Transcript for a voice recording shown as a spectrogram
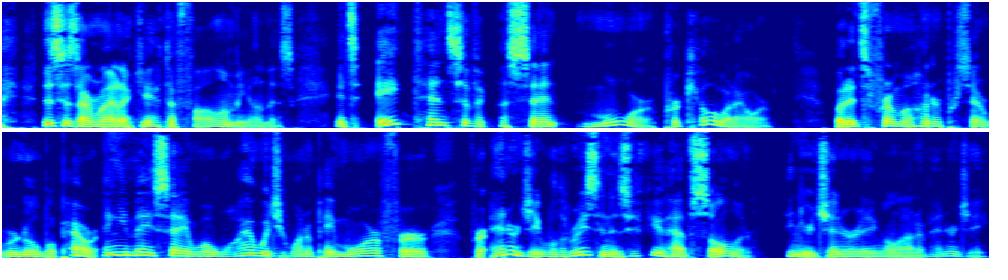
this is ironic. You have to follow me on this. It's eight tenths of a cent more per kilowatt hour but it's from 100% renewable power. And you may say, well, why would you want to pay more for, for energy? Well, the reason is if you have solar, and you're generating a lot of energy,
